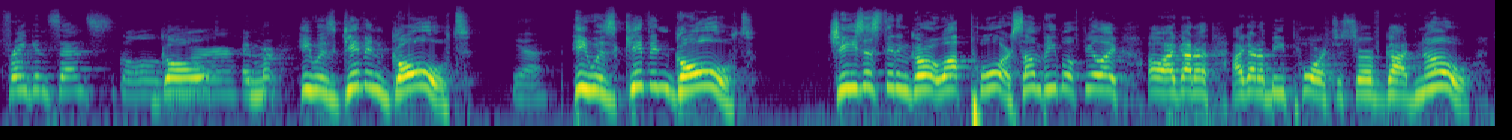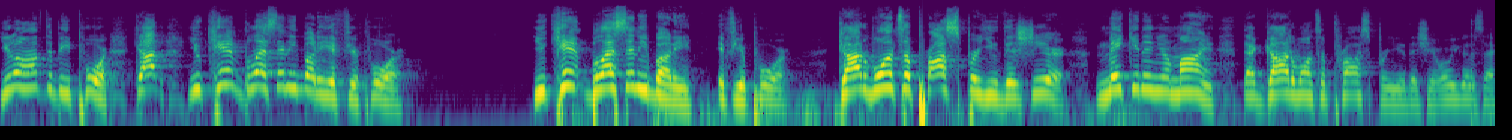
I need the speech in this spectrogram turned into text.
frankincense, Gold, gold myrrh. and myrrh. He was given gold. Yeah. He was given gold. Jesus didn't grow up poor. Some people feel like, oh, I gotta, I gotta be poor to serve God. No, you don't have to be poor. God, you can't bless anybody if you're poor. You can't bless anybody if you're poor. God wants to prosper you this year. Make it in your mind that God wants to prosper you this year. What were you gonna say?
